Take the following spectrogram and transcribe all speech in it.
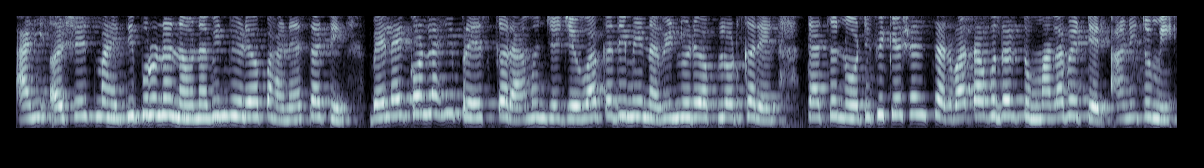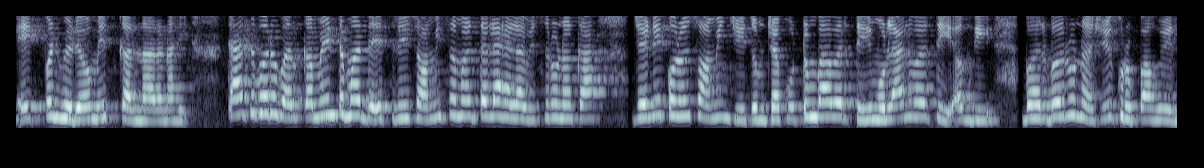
आणि असेच माहितीपूर्ण नवनवीन व्हिडिओ पाहण्यासाठी बेलायकॉनलाही प्रेस करा. म्हणजे जेव्हा कधी मी नवीन व्हिडिओ अपलोड करेल त्याचं नोटिफिकेशन सर्वात अगोदर तुम्हाला भेटेल आणि तुम्ही एक पण व्हिडिओ मिस करणार नाही. त्याचबरोबर कमेंटमध्ये श्री स्वामी समर्थ लिहायला विसरू नका. जेणेकरून स्वामींची तुमच्या कुटुंबावरती मुलांवरती अगदी भरभरून अशी कृपा होईल.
